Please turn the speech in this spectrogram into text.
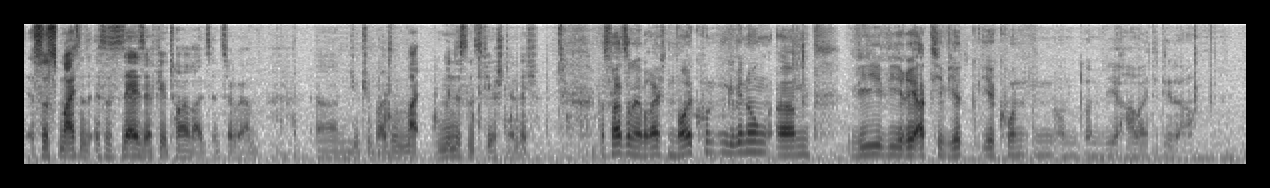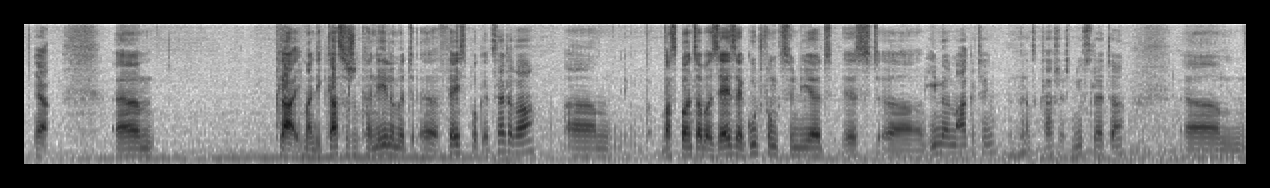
es ist meistens, es ist sehr, sehr viel teurer als Instagram, YouTube, also mindestens vierstellig. Das war jetzt so der Bereich Neukundengewinnung. Ähm, wie, wie reaktiviert ihr Kunden und, und wie arbeitet ihr da? Ja. Ähm, klar, ich meine, die klassischen Kanäle mit äh, Facebook etc. Ähm, was bei uns aber sehr, sehr gut funktioniert, ist äh, E-Mail-Marketing, ganz klassisch Newsletter, ähm,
